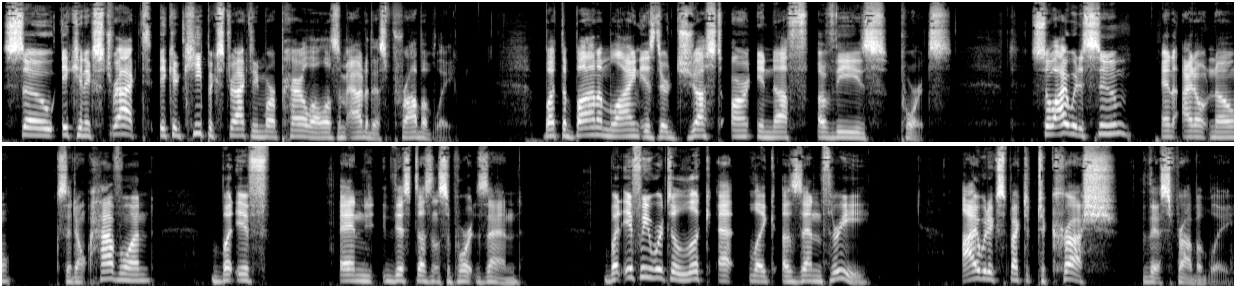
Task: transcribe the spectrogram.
So it can extract, it could keep extracting more parallelism out of this probably. But the bottom line is there just aren't enough of these ports. So I would assume, and I don't know because I don't have one, but if, and this doesn't support Zen, but if we were to look at like a Zen 3 I would expect it to crush this probably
